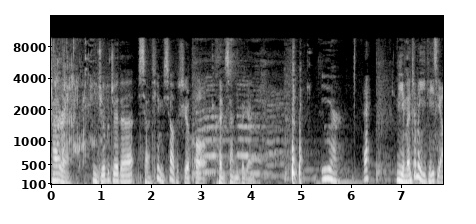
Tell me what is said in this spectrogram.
Harry，你觉不觉得小 Tim 笑的时候很像一个人？伊呀，哎，你们这么一提醒，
